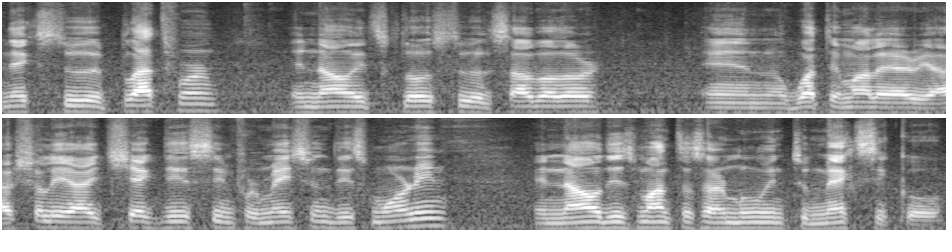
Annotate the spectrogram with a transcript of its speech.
next to the platform. And now it's close to El Salvador and Guatemala area. Actually, I checked this information this morning, and now these mantas are moving to Mexico.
